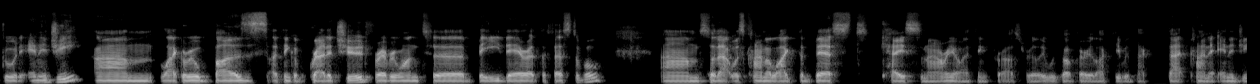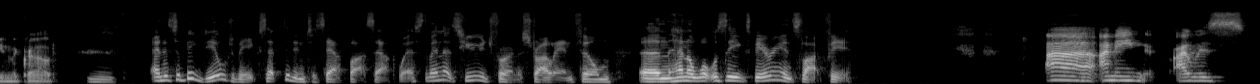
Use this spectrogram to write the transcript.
good energy, um, like a real buzz, I think, of gratitude for everyone to be there at the festival. Um, so that was kind of like the best case scenario, I think, for us. Really, we got very lucky with that that kind of energy in the crowd. Mm. And it's a big deal to be accepted into South by Southwest. I mean, that's huge for an Australian film. And Hannah, what was the experience like for you? Uh, I mean, I was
